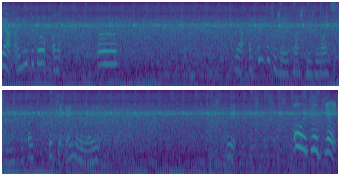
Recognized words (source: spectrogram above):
Yeah, I need to go up. Uh... Yeah, I think this is where I crossed over last time. If I get the angle right... I did! Yay!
